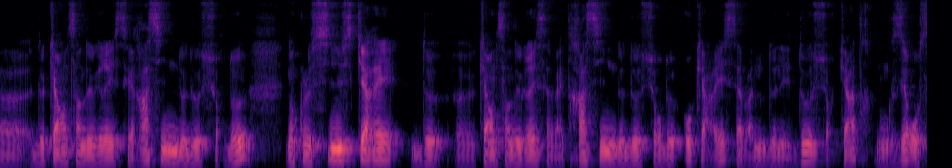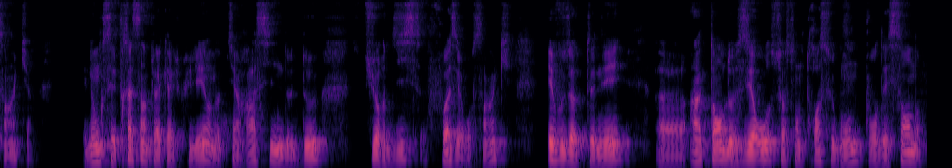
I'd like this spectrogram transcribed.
euh, de 45 degrés, c'est racine de 2 sur 2. Donc le sinus carré de 45 euh, degrés, ça va être racine de 2 sur 2 au carré, ça va nous donner 2 sur 4, donc 0,5. Et donc c'est très simple à calculer, on obtient racine de 2 sur 10 fois 0,5, et vous obtenez euh, un temps de 0,63 secondes pour descendre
